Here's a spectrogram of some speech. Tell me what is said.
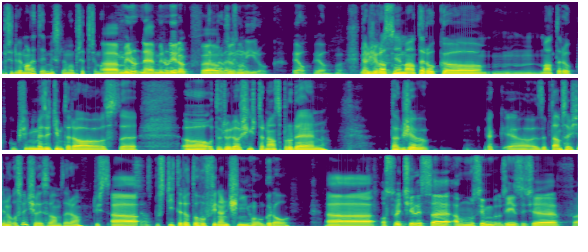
před dvěma lety, myslím, před třema. Uh, minu, ne, minulý rok v březnu. minulý rok. Jo, jo. Takže vlastně máte rok, uh, máte rok zkušení, mezi tím teda jste uh, otevřeli další 14 proden, takže jak, já zeptám se ještě, no osvědčili se vám teda, když uh, se spustíte do toho finančního gro? Uh, osvědčili se a musím říct, že v, uh,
